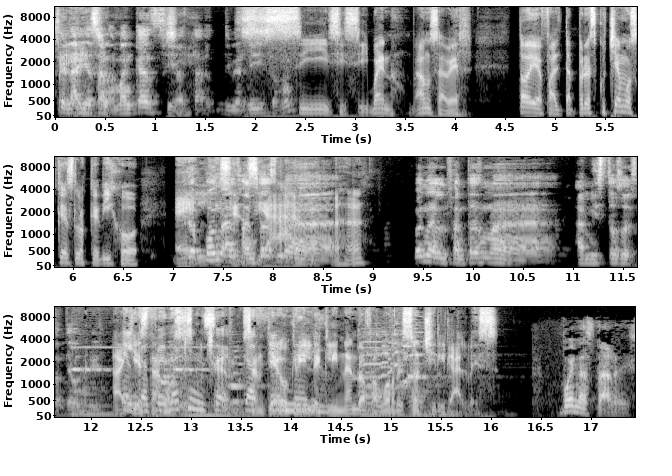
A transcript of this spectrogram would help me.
Celaya, eso. Salamanca, sí, Sí. va a estar divertidito, ¿no? Sí, sí, sí. Bueno, vamos a ver. Todavía falta, pero escuchemos qué es lo que dijo el Pero pon al licenciado. fantasma- Ajá. Pon al fantasma amistoso de Santiago Krill. Aquí estamos de 15, escuchando. Santiago Krill declinando a favor de Xochitl Galvez. Buenas tardes.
